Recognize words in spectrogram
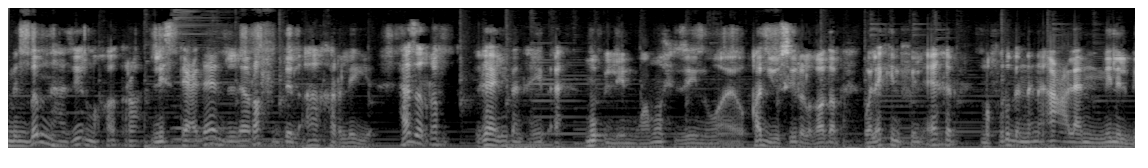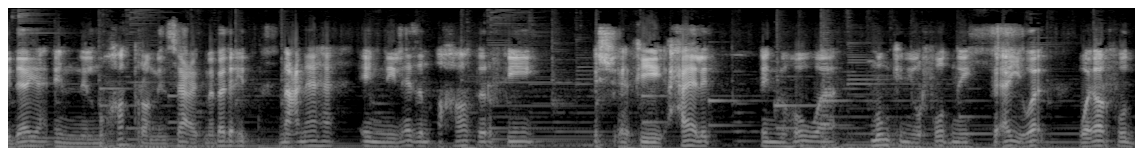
من ضمن هذه المخاطرة الاستعداد لرفض الآخر ليا هذا الرفض غالبا هيبقى مؤلم ومحزن وقد يثير الغضب ولكن في الآخر المفروض أن أنا أعلن من البداية أن المخاطرة من ساعة ما بدأت معناها أني لازم أخاطر في في حالة أن هو ممكن يرفضني في أي وقت ويرفض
